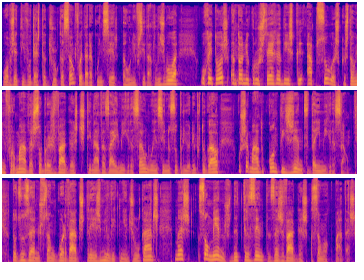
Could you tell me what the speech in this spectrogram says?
O objetivo desta deslocação foi dar a conhecer a Universidade de Lisboa, o reitor António Cruz Serra diz que há pessoas que estão informadas sobre as vagas destinadas à imigração no ensino superior em Portugal, o chamado contingente da imigração. Todos os anos são guardados 3.500 lugares, mas são menos de 300 as vagas que são ocupadas.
